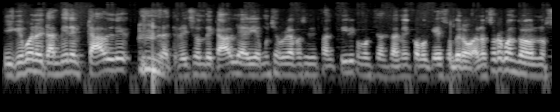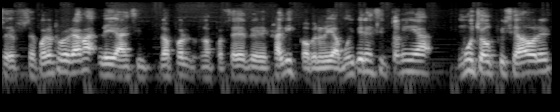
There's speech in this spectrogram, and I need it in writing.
Y que bueno, y también el cable, la televisión de cable, había mucha programación infantil, como que también como que eso, pero a nosotros cuando nos, se fue el otro programa, le iba, no por, no por ser de Jalisco, pero le iba muy bien en sintonía, muchos auspiciadores,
